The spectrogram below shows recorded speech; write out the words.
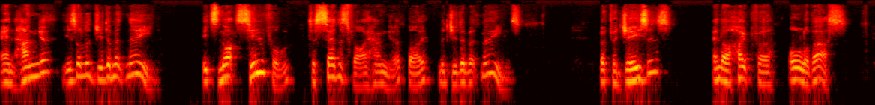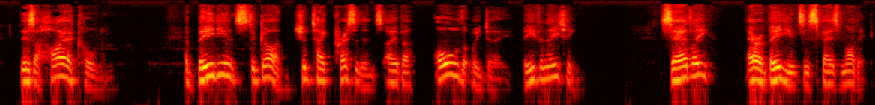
And hunger is a legitimate need. It's not sinful to satisfy hunger by legitimate means. But for Jesus, and I hope for all of us, there's a higher calling. Obedience to God should take precedence over all that we do, even eating. Sadly, our obedience is spasmodic.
